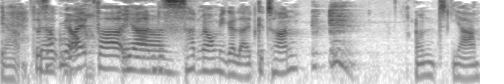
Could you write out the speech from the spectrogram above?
ja, Das hat mir Vibe auch- war, ja, ja. das hat mir auch mega leid getan. Und ja,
